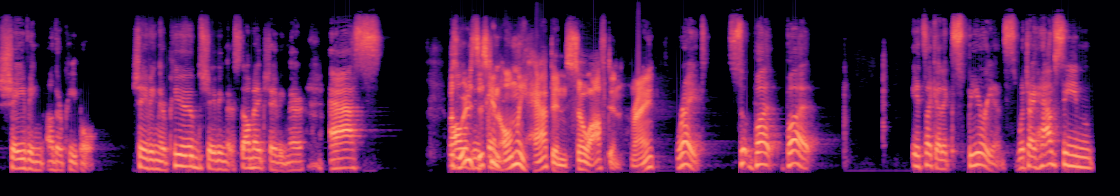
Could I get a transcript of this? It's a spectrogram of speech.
shaving other people, shaving their pubes, shaving their stomach, shaving their ass. What's weird is this can only happen so often, right? Right. So, but, but it's like an experience, which I have seen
